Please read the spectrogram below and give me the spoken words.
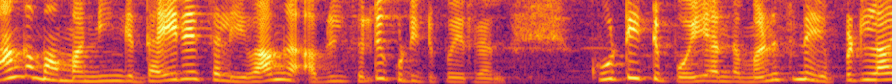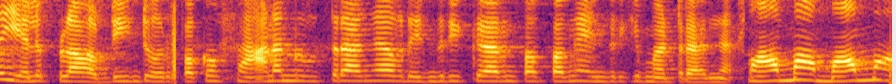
வாங்க மாமா நீ நீங்க தைரியசாலி வாங்க அப்படின்னு சொல்லிட்டு கூட்டிகிட்டு போயிடுறாங்க. கூட்டிகிட்டு போய் அந்த மனுஷனை எப்படிலாம் எழுப்பலாம் அப்படின்ட்டு ஒரு பக்கம் ஃபேனை நிறுத்துறாங்க. அவர் எந்திரிக்கிறான்னு பார்ப்பாங்க எந்திரிக்க மாட்டுறாங்க மாமா மாமா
